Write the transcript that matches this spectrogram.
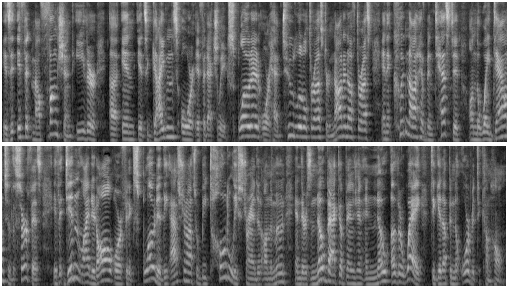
is that if it malfunctioned either uh, in its guidance or if it actually exploded or had too little thrust or not enough thrust and it could not have been tested on the way down to the surface, if it didn't light at all or if it exploded, the astronauts would be totally stranded on the moon and there's no backup engine and no other way to get up into orbit to come home.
